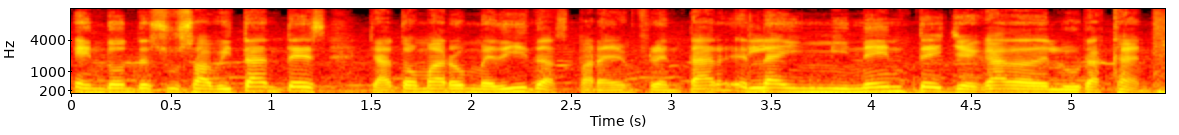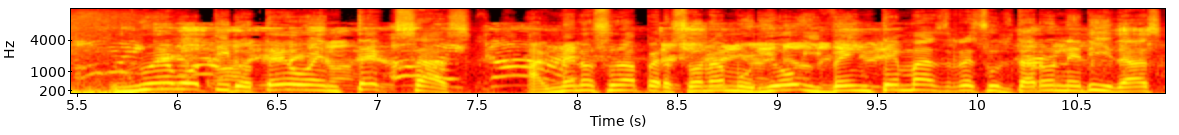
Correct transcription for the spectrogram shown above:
en donde sus habitantes ya tomaron medidas para enfrentar la inminente llegada del huracán. Nuevo tiroteo en Texas. Al menos una persona murió y 20 más resultaron heridas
